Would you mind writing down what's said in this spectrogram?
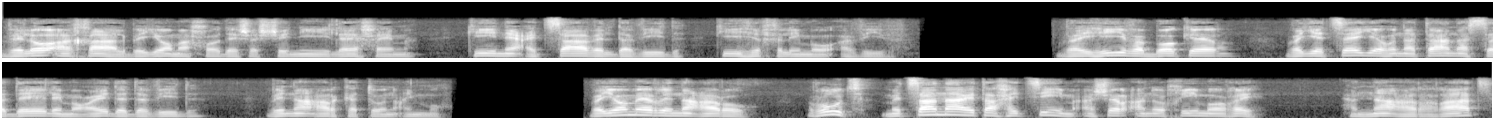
ולא אכל ביום החודש השני לחם, כי נעצב אל דוד, כי החלימו אביו. ויהי בבוקר, ויצא יהונתן השדה למועד דוד, ונער קטון עמו. ויאמר לנערו, רוץ, מצא נא את החצים אשר אנוכי מורה. הנער רץ,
